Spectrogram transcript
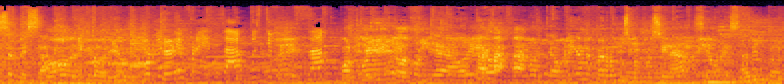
No cerveza, Victoria. ¿Por ¿Qué qué? fresa? Pues que cerveza. Por ¿Qué? Porque, obliga- porque Oblígame Perro nos patrocina Cerveza Victoria.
